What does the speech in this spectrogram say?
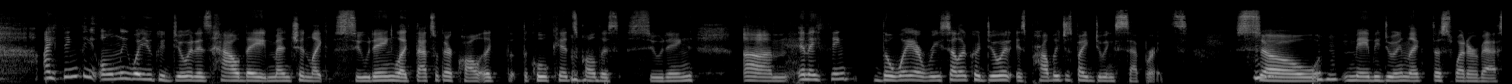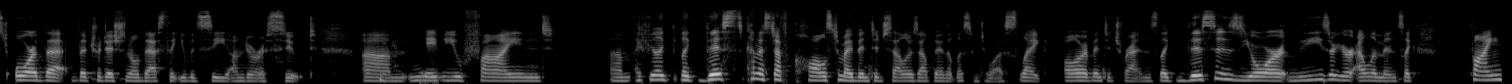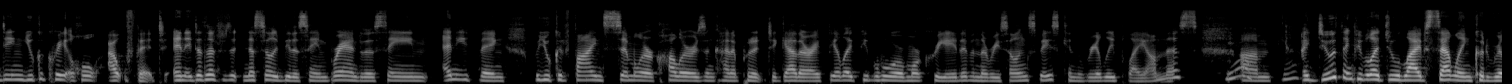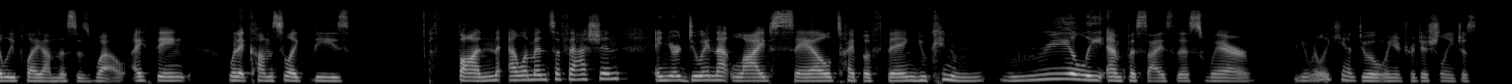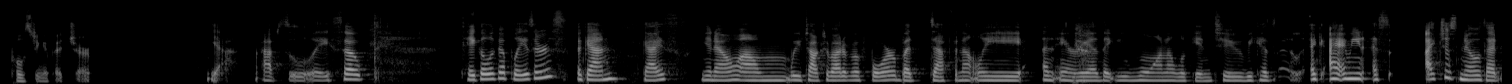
i think the only way you could do it is how they mention like suiting like that's what they're called like the, the cool kids mm-hmm. call this suiting um and i think the way a reseller could do it is probably just by doing separates mm-hmm. so mm-hmm. maybe doing like the sweater vest or the the traditional vest that you would see under a suit um yeah. maybe you find um, I feel like like this kind of stuff calls to my vintage sellers out there that listen to us, like all our vintage friends. Like this is your these are your elements. Like finding you could create a whole outfit and it doesn't necessarily be the same brand or the same anything but you could find similar colors and kind of put it together i feel like people who are more creative in the reselling space can really play on this yeah, um, yeah. i do think people that do live selling could really play on this as well i think when it comes to like these fun elements of fashion and you're doing that live sale type of thing, you can really emphasize this where you really can't do it when you're traditionally just posting a picture. Yeah, absolutely. So take a look at blazers again, guys. You know, um, we've talked about it before, but definitely an area that you want to look into because, I, I mean, I just know that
